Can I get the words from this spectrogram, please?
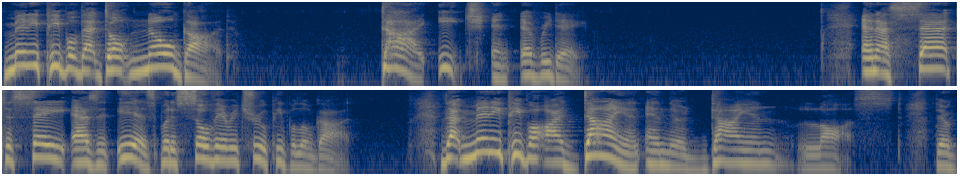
Many people that don't know God die each and every day. And as sad to say as it is, but it's so very true, people of God that many people are dying and they're dying lost. They're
